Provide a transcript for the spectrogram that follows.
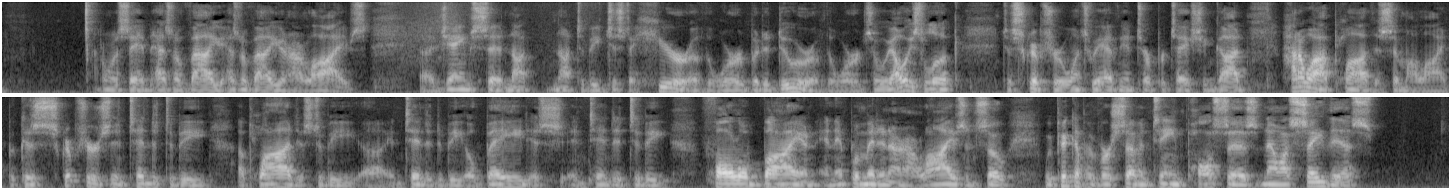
I don't want to say it has no value. It has no value in our lives. Uh, James said not not to be just a hearer of the word, but a doer of the word. So we always look to Scripture once we have the interpretation. God, how do I apply this in my life? Because Scripture is intended to be applied, it's to be uh, intended to be obeyed, it's intended to be followed by and, and implemented in our lives. And so we pick up at verse 17. Paul says, Now I say this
